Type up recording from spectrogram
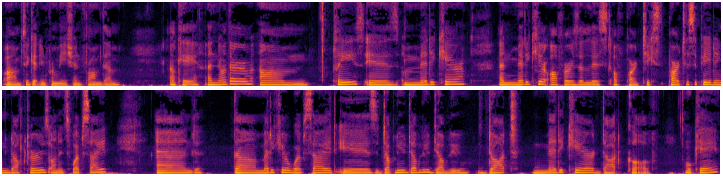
um, to get information from them. Okay. Another, um, place is Medicare, and Medicare offers a list of partic- participating doctors on its website. And the Medicare website is www.medicare.gov. Okay.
